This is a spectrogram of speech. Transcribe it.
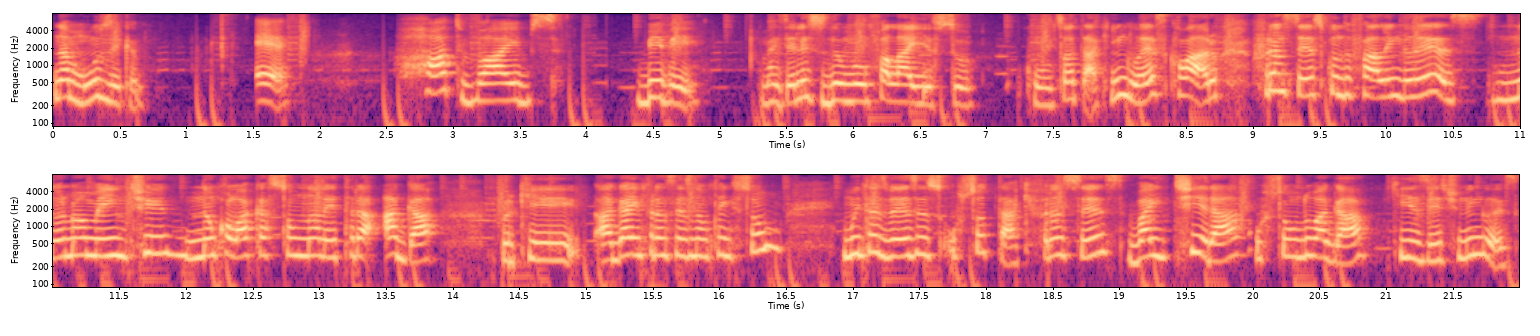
na música é Hot Vibes Baby. Mas eles não vão falar isso com sotaque inglês, claro. Francês, quando fala inglês, normalmente não coloca som na letra H, porque H em francês não tem som. Muitas vezes o sotaque francês vai tirar o som do H que existe no inglês.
